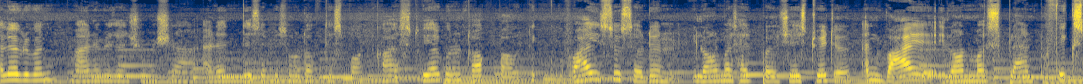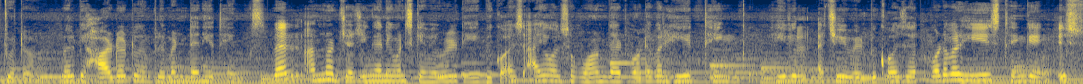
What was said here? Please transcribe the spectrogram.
Hello everyone, my name is Anshu Mishra, and in this episode of this podcast, we are going to talk about like, why so sudden Elon Musk had purchased Twitter and why Elon Musk's plan to fix Twitter will be harder to implement than he thinks. Well, I'm not judging anyone's capability because I also want that whatever he think he will achieve it because whatever he is thinking is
